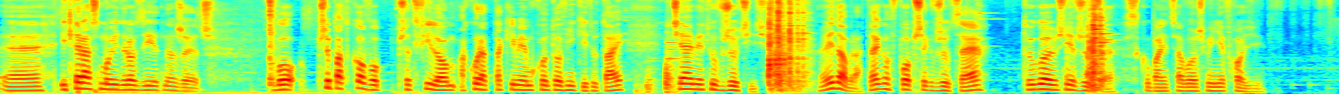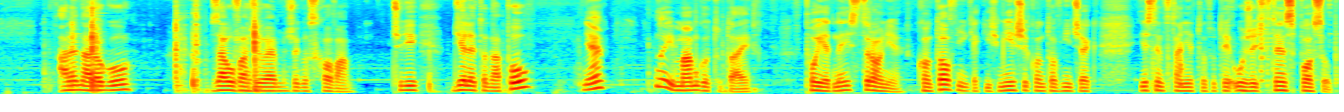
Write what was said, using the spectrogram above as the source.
E, I teraz, moi drodzy, jedna rzecz, bo przypadkowo przed chwilą, akurat takie miałem kątowniki tutaj, chciałem je tu wrzucić. No i dobra, tego w poprzek wrzucę, tu go już nie wrzucę z kubańca, bo już mi nie wchodzi. Ale na rogu zauważyłem, że go schowam. Czyli dzielę to na pół, nie? No i mam go tutaj po jednej stronie. Kątownik, jakiś mniejszy kątowniczek. Jestem w stanie to tutaj użyć w ten sposób.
